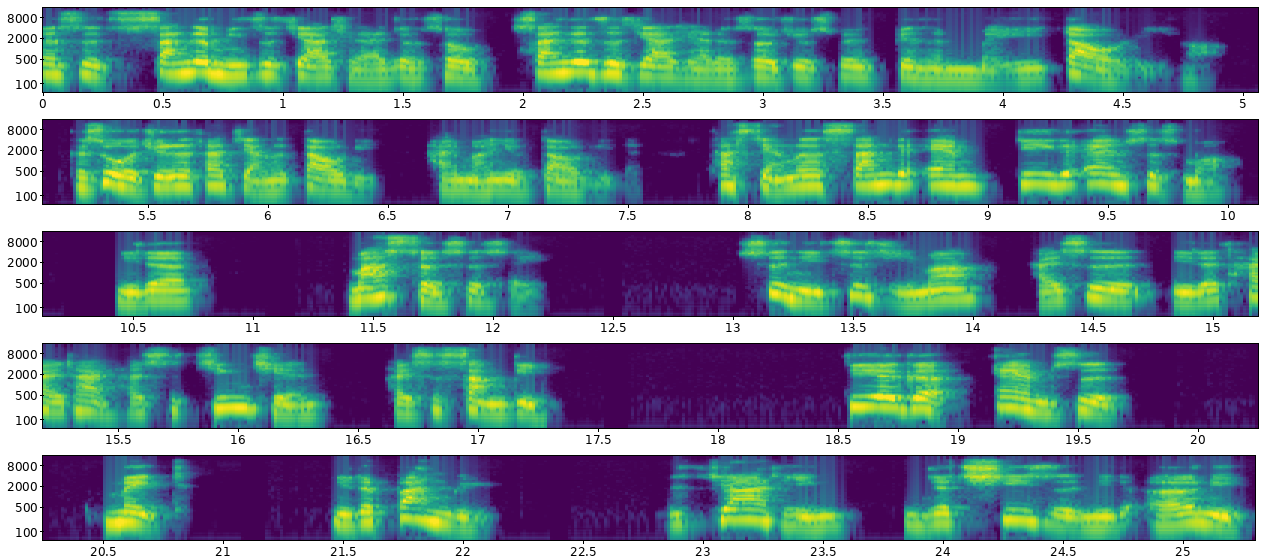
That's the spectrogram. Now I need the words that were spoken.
但是三个名字加起来的时候，三个字加起来的时候，就是变变成没道理哈。可是我觉得他讲的道理还蛮有道理的。他讲了三个 M，第一个 M 是什么？你的 Master 是谁？是你自己吗？还是你的太太？还是金钱？还是上帝？第二个 M 是 Mate，你的伴侣，你的家庭。”你的妻子、你的儿女、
